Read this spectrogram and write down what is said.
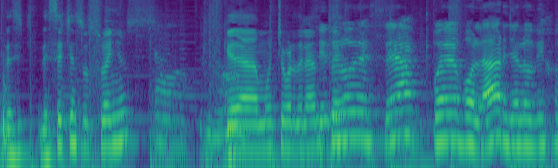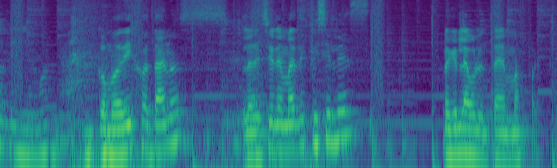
des- desechen sus sueños. No. Queda mucho por delante. Si tú lo deseas, puedes volar, ya lo dijo Digimon. Como dijo Thanos, las decisiones más difíciles requieren la voluntad más fuertes.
